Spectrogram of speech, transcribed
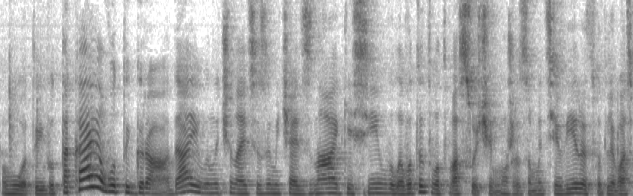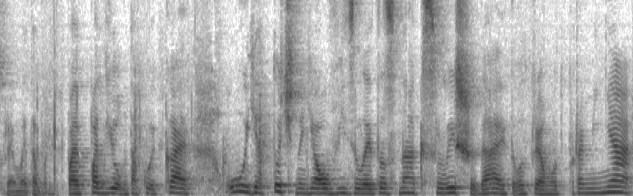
Вот. И вот такая вот игра, да, и вы начинаете замечать знаки, символы, вот это вот вас очень может замотивировать, вот для вас прямо это подъем, такой кайф. Ой, я точно, я увидела этот знак свыше, да, это вот прям вот про меня,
